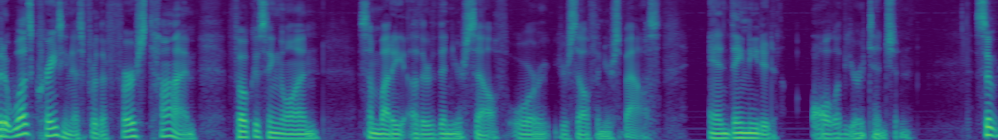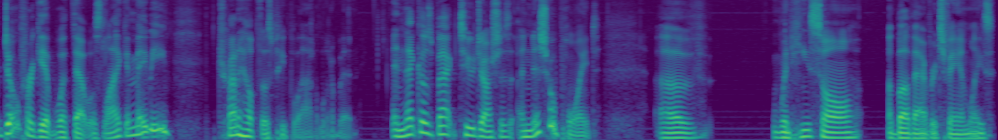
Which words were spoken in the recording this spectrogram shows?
But it was craziness for the first time focusing on somebody other than yourself or yourself and your spouse. And they needed all of your attention. So don't forget what that was like and maybe try to help those people out a little bit. And that goes back to Josh's initial point of when he saw above average families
